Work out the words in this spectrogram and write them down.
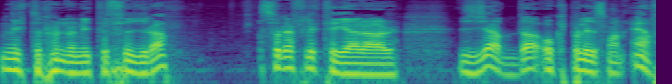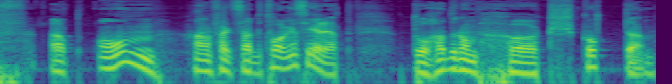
1994 så reflekterar Gädda och polisman F att om han faktiskt hade tagit en cigarett då hade de hört skotten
